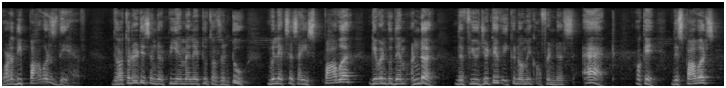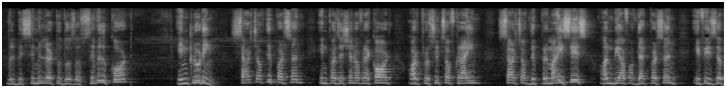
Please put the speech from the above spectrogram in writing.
What are the powers they have? The authorities under PMLA 2002 will exercise power given to them under the Fugitive Economic Offenders Act. Okay, these powers will be similar to those of civil court including search of the person in possession of record or proceeds of crime, search of the premises on behalf of that person if he is a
